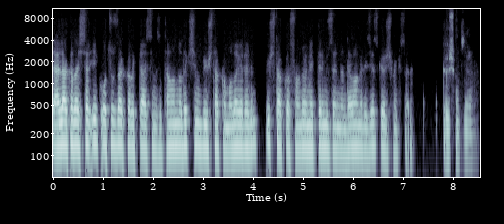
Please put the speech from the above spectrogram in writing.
Değerli arkadaşlar ilk 30 dakikalık dersimizi tamamladık. Şimdi bir 3 dakika mola verelim. 3 dakika sonra örneklerimiz üzerinden devam edeceğiz. Görüşmek üzere. Görüşmek üzere.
